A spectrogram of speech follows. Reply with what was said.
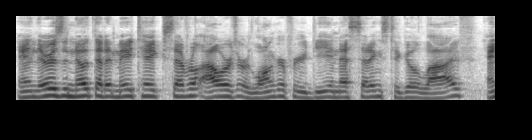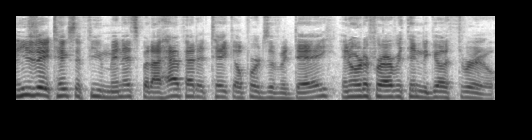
and there is a note that it may take several hours or longer for your DNS settings to go live. And usually it takes a few minutes, but I have had it take upwards of a day in order for everything to go through.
